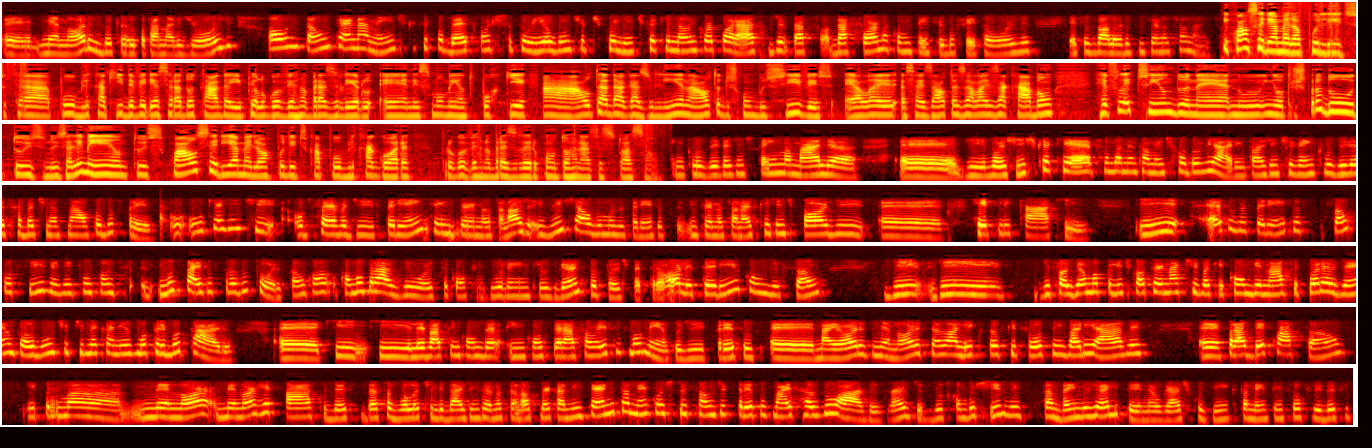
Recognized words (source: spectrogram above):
é, menores do que os patamares de hoje, ou então internamente que se pudesse constituir algum tipo de política que não incorporasse de, da, da forma como tem sido feita hoje esses valores internacionais. E qual seria a melhor política pública que deveria ser adotada aí pelo governo brasileiro é, nesse momento? Porque a alta da gasolina, a alta dos combustíveis, ela, essas altas elas acabam refletindo né, no, em outros produtos, nos alimentos. Qual seria a melhor política pública agora para o governo brasileiro contornar essa situação? Inclusive, a gente tem uma malha é, de logística que é fundamentalmente rodoviária. Então, a gente vê, inclusive, esse rebatimento na alta dos preços. O, o que a gente observa de experiência internacional, existem algumas experiências internacionais que a gente pode é, replicar aqui. E essas experiências são possíveis em função de, nos países produtores. Então, como o Brasil hoje se configura entre os grandes produtores de petróleo, teria condição de, de de fazer uma política alternativa que combinasse, por exemplo, algum tipo de mecanismo tributário. É, que, que, levasse em, consideração esses momentos de preços é, maiores e menores, sendo alíquotas que fossem variáveis é, para adequação e para uma menor, menor repasse desse, dessa volatilidade internacional para o mercado interno e também a constituição de preços mais razoáveis né, de, dos combustíveis e também do GLP, né, o gás de cozinha, que também tem sofrido esses,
